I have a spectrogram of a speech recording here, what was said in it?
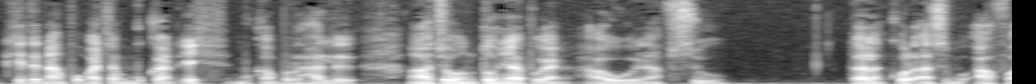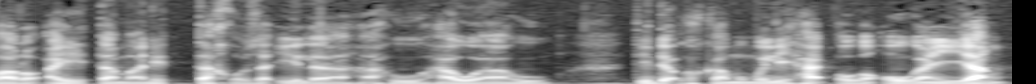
kita nampak macam bukan eh bukan berhala. Ha, contohnya apa kan? Hawa nafsu dalam Quran sebut afara aita man ittakhaza ilahahu hawahu. Tidakkah kamu melihat orang-orang yang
